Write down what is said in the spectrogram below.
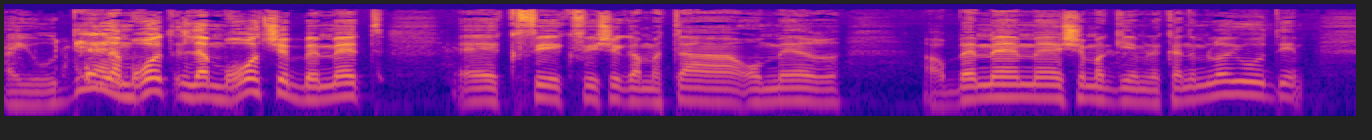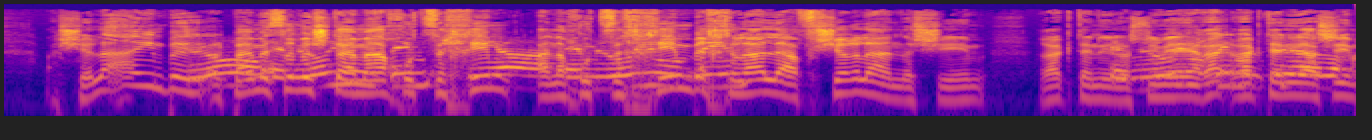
היהודי, כן. למרות, למרות שבאמת, אה, כפי, כפי שגם אתה אומר, הרבה מהם אה, שמגיעים לכאן הם לא יהודים. השאלה האם לא, הם ב-2022 לא אנחנו צריכים, אנחנו לא צריכים. בכלל לאפשר לאנשים, רק תן לי להשלים, רק- תן לי להשלים,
